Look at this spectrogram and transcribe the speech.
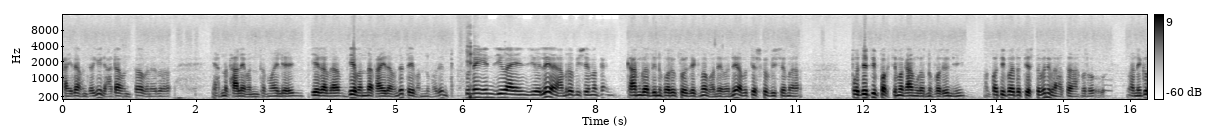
फाइदा हुन्छ कि घाटा हुन्छ भनेर हेर्न थालेँ भने त मैले जे गर्दा जे भन्दा फाइदा हुन्छ त्यही भन्नु पऱ्यो नि त। कुनै एनजिओ आइएनजिओले हाम्रो विषयमा काम गरिदिनु पऱ्यो प्रोजेक्टमा भन्यो भने अब त्यसको विषयमा पोजिटिभ पक्षमा काम गर्नु पऱ्यो नि। कतिपय त त्यस्तो पनि भएको छ हाम्रो भनेको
